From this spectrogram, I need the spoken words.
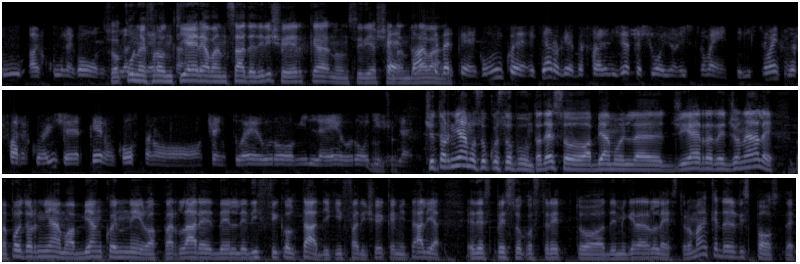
su alcune cose. Su alcune ricerca, frontiere avanzate di ricerca non si riesce certo, ad andare avanti. perché comunque è chiaro che per fare ricerca ci vogliono gli strumenti. Gli strumenti per fare alcune ricerche non costano 100 euro, 1000 euro, 10.000 euro. Ci torniamo su questo punto. Adesso abbiamo il GR regionale, ma poi torniamo a bianco e nero a parlare delle difficoltà di chi fa ricerca in Italia ed è spesso costretto ad emigrare all'estero, ma anche delle risposte,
